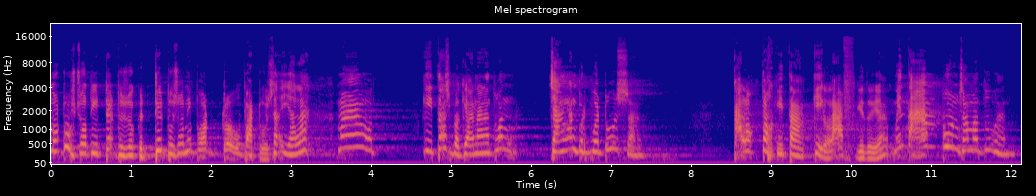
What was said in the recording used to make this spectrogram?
Mau dosa titik, dosa gede, dosa ini podo. Upah dosa ialah maut. Kita sebagai anak-anak Tuhan jangan berbuat dosa. Kalau toh kita kilaf gitu ya, minta ampun sama Tuhan.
